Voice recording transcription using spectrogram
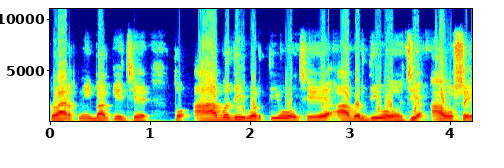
ક્લાર્કની બાકી છે, તો આ બધી ભરતીઓ છે, આ ભરતીઓ હજી આવશે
